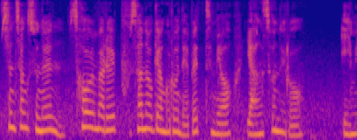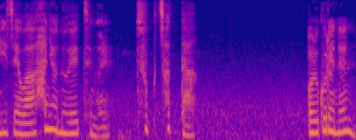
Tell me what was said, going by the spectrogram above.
신창수는 서울말을 부산억양으로 내뱉으며 양손으로 이미재와 한현우의 등을 툭 쳤다. 얼굴에는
